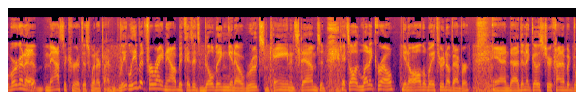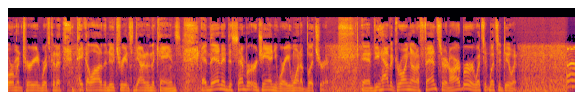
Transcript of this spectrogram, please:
we're going to massacre it this winter time. Le- leave it for right now because it's building, you know, roots and cane and stems, and it's all let it grow, you know, all the way through November, and uh, then it goes through kind of a dormant period where it's going to take a lot of the nutrients down in the canes, and then in December or January you want to butcher it. And do you have it growing on a fence or an arbor, or what's it what's it doing? Uh,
